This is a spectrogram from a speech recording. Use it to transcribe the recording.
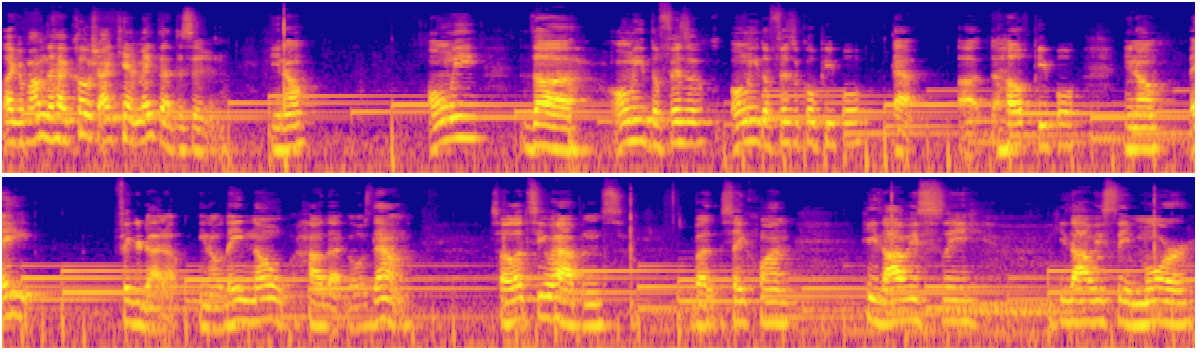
like if I'm the head coach, I can't make that decision, you know only the only the physical only the physical people that uh, the health people, you know, they figured that out. You know, they know how that goes down. So let's see what happens. But Saquon, he's obviously he's obviously more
